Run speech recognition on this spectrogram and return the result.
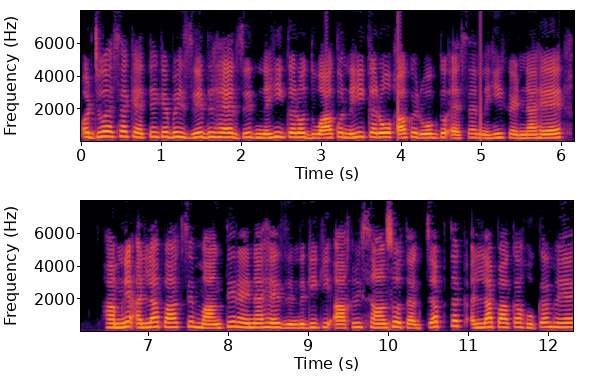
और जो ऐसा कहते हैं कि भाई जिद है, जिद नहीं करो, दुआ को नहीं करो, दुआ को रोक दो, ऐसा नहीं करना है। हमने अल्लाह पाक से मांगते रहना है ज़िंदगी की आखिरी सांसों तक। जब तक अल्लाह पाक का हुक्म है,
